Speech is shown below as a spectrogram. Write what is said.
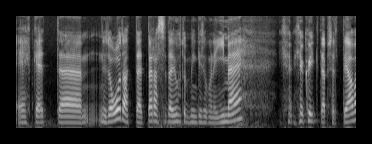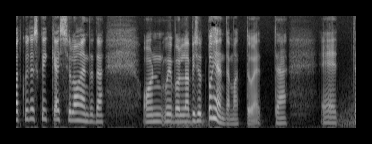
ehk et äh, nüüd oodata, et pärast seda juhtub mingisugune ime ja, kõik täpselt teavad, kuidas kõiki asju lahendada, on võib-olla pisut põhjendamatu, et et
